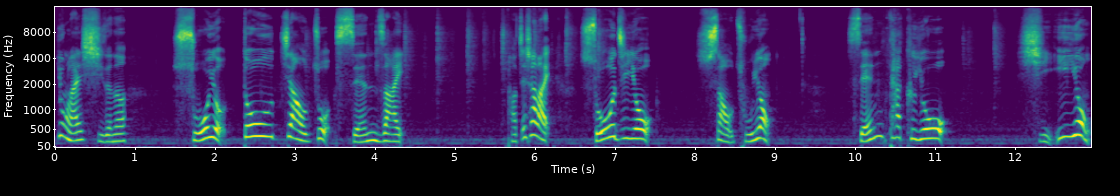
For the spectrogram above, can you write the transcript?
用来洗的呢，所有都叫做现在。好，接下来，掃除用，扫除用，洗濯用，洗衣用，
